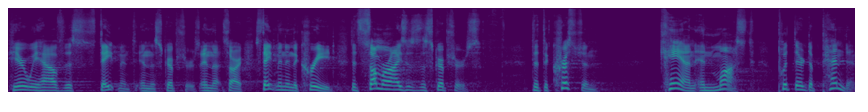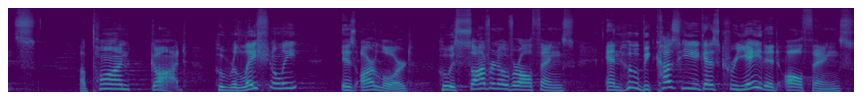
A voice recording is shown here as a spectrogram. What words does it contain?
Here we have this statement in the scriptures, in the sorry, statement in the creed that summarizes the scriptures that the Christian can and must put their dependence upon God, who relationally is our Lord, who is sovereign over all things, and who, because he has created all things,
